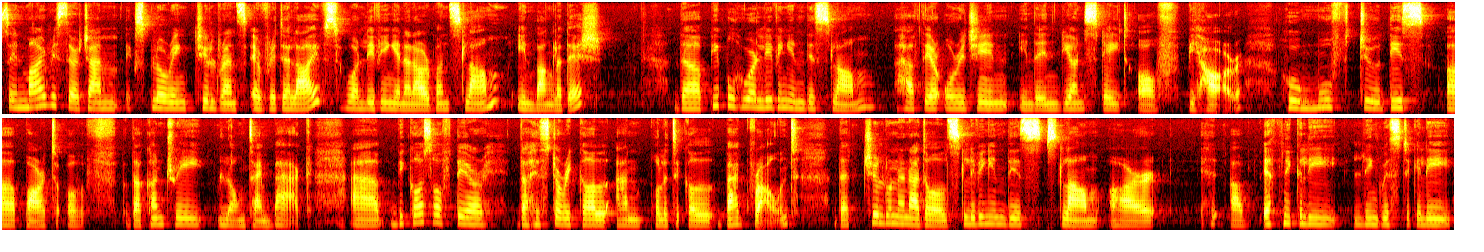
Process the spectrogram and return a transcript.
So in my research, I'm exploring children's everyday lives who are living in an urban slum in Bangladesh. The people who are living in this slum have their origin in the Indian state of Bihar, who moved to this uh, part of the country long time back. Uh, because of their the historical and political background, that children and adults living in this slum are uh, ethnically, linguistically,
